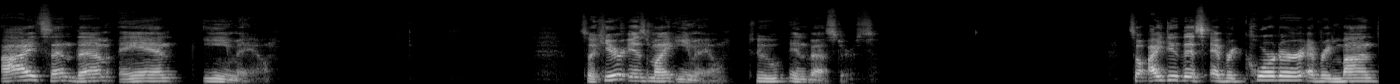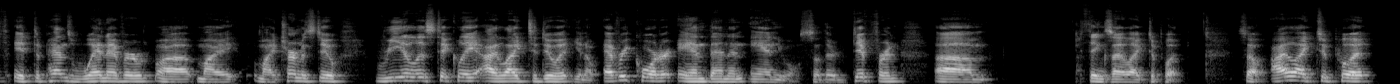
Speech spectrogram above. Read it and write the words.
I send them an email. So here is my email to investors. So I do this every quarter, every month. It depends whenever uh, my my term is due. Realistically, I like to do it, you know, every quarter and then an annual. So they're different um, things I like to put. So I like to put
